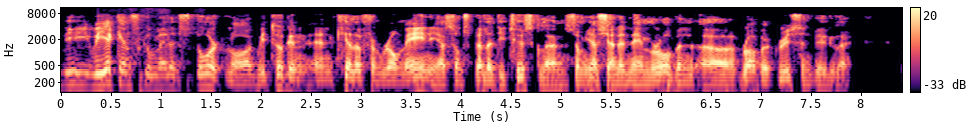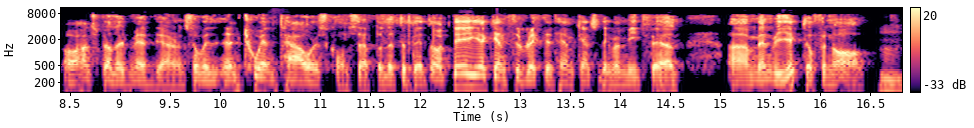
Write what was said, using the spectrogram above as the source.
vi, vi gick en med ett stort lag. Vi tog en, en kille från Rumänien som spelade i Tyskland som jag kände namn Robin, uh, Robert Riesenbügler. Och han spelade med där. Så en Twin Towers-koncept lite bit. Och det gick inte riktigt hem, kanske det var mitt fel. Uh, men vi gick till final. Mm.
